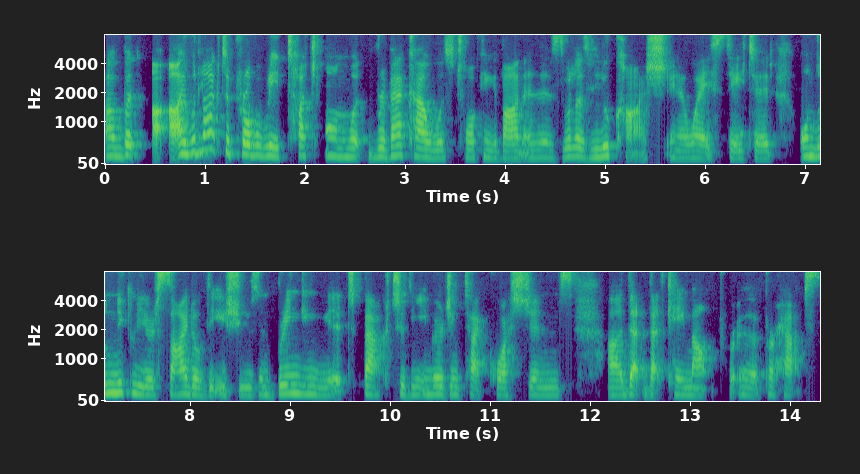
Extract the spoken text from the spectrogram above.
Uh, but I would like to probably touch on what Rebeccah was talking about, and as well as Lukasz, in a way, stated on the nuclear side of the issues and bringing it back to the emerging tech questions uh, that, that came out uh, perhaps.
